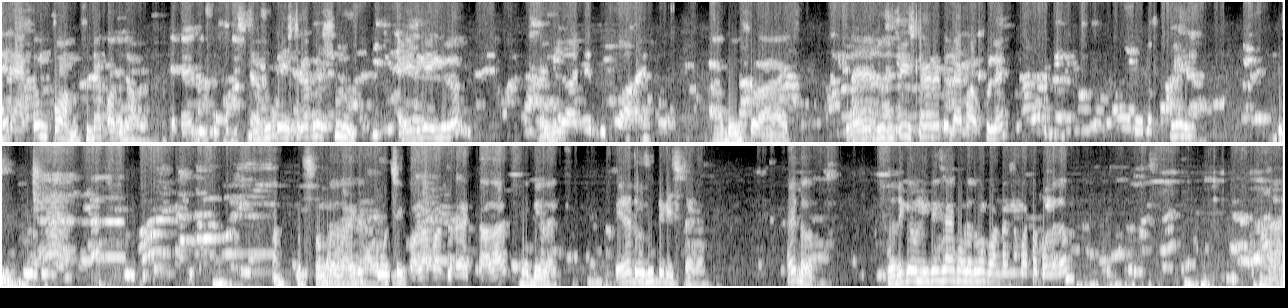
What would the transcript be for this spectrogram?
যেটা একদম কম সেটা কত দাম? তিরিশ দুশো তিরিশ টাকা থেকে শুরু। এইদিকে এইগুলো? এগুলো আছে দুশো আড়াইশো দুশো আড়াইশো দুশো তিরিশ টাকাটা একটু দেখাও খুলে খুব সুন্দর লাগছে কচি কলা পাতার কালার হেভি লাগছে এটা দুশো তিরিশ টাকা তাই তো যদি কেউ নিতে চায় তাহলে তোমার কন্ট্যাক্ট নাম্বারটা বলে দাও হ্যাঁ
